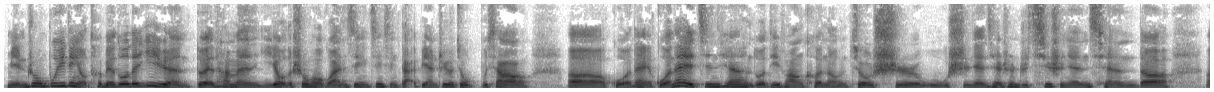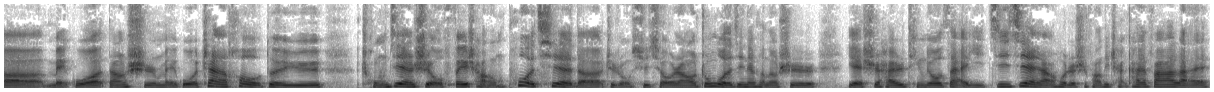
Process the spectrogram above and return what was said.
民众不一定有特别多的意愿对他们已有的生活环境进行改变，这个就不像呃国内，国内今天很多地方可能就是五十年前甚至七十年前的呃美国，当时美国战后对于。重建是有非常迫切的这种需求，然后中国的今天可能是也是还是停留在以基建呀或者是房地产开发来，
